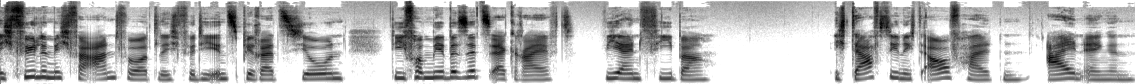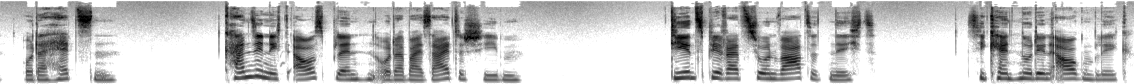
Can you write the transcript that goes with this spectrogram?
Ich fühle mich verantwortlich für die Inspiration, die von mir Besitz ergreift, wie ein Fieber. Ich darf sie nicht aufhalten, einengen oder hetzen, kann sie nicht ausblenden oder beiseite schieben. Die Inspiration wartet nicht, sie kennt nur den Augenblick.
